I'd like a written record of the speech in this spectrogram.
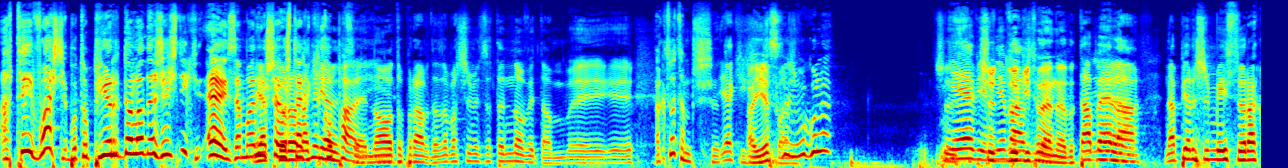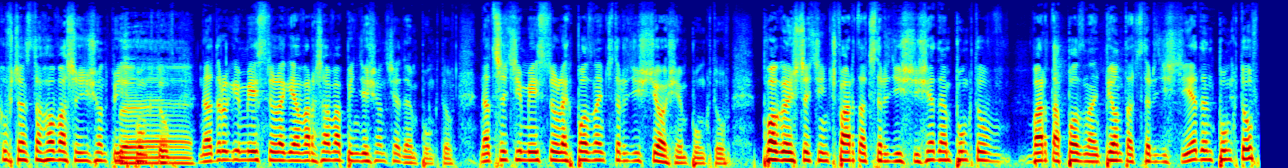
A ty właśnie, bo to pierdolone rzeźniki. Ej, za Mariusza już tak nie Kielce. kopali. No, to prawda. Zobaczymy, co ten nowy tam... Yy, yy, A kto tam przyszedł? jakiś A jest ktoś w ogóle? Czy, nie wiem, czy nie drugi trener? Tabela. Na pierwszym miejscu Raków Częstochowa 65 Be. punktów. Na drugim miejscu Legia Warszawa 57 punktów. Na trzecim miejscu Lech Poznań 48 punktów. Pogoń Szczecin czwarta 47 punktów. Warta Poznań piąta 41 punktów.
